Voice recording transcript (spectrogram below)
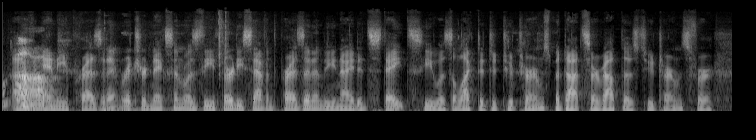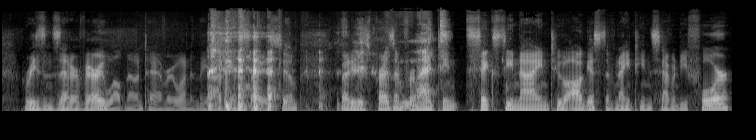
uh, oh. of any president. Richard Nixon was the 37th president of the United States. He was elected to two terms, but not serve out those two terms for reasons that are very well known to everyone in the audience, I assume. But he was president from 1969 to August of 1974.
